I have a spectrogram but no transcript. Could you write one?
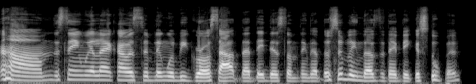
Um, the same way like how a sibling would be grossed out that they did something that their sibling does that they think is stupid.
